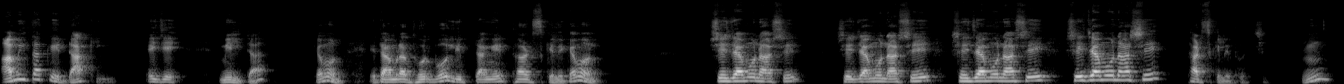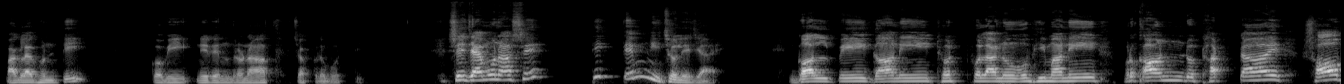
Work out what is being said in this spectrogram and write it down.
আমি তাকে ডাকি। এই যে, মিলটা কেমন? এটা আমরা ধরবো লিপটাংয়ের থার্ড স্কেলে কেমন? সে যেমন আসে, সে যেমন আসে, সে যেমন আসে, সে যেমন আসে থার্ড স্কেলে ধরছি। হুম? পাগলা ঘন্টি কবি নীরেন্দ্রনাথ চক্রবর্তী। সে যেমন আসে, ঠিক তেমনি চলে যায়। গল্পে, গানে, ঠোঁট ফোলানো, অভিমানে, প্রকাণ্ড ঠাট্টায় সব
